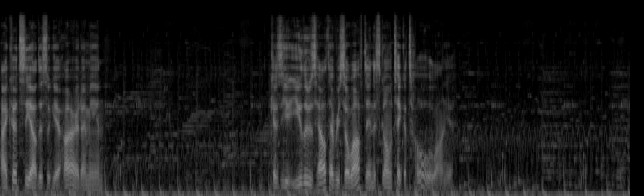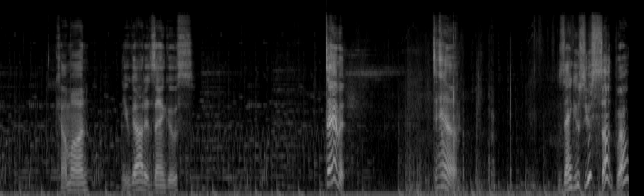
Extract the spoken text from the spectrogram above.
I could see how this would get hard, I mean. Because you, you lose health every so often, it's going to take a toll on you. Come on. You got it, Zangoose. Damn it! Damn. Zangoose, you suck, bro.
